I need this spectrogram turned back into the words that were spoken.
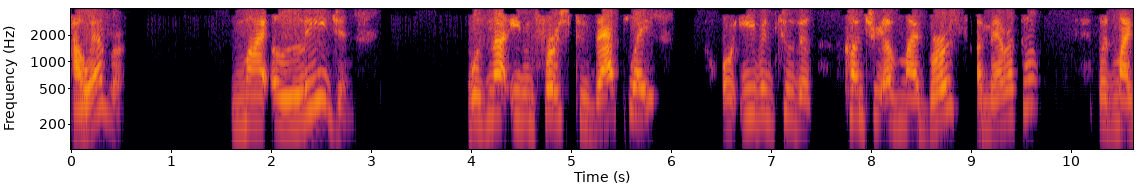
However, my allegiance was not even first to that place or even to the country of my birth, America, but my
